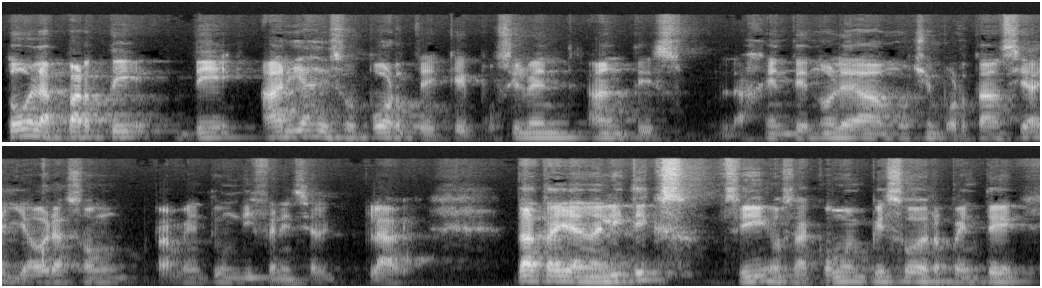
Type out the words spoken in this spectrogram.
toda la parte de áreas de soporte que posiblemente antes la gente no le daba mucha importancia y ahora son realmente un diferencial clave. Data y Analytics, ¿sí? O sea, cómo empiezo de repente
